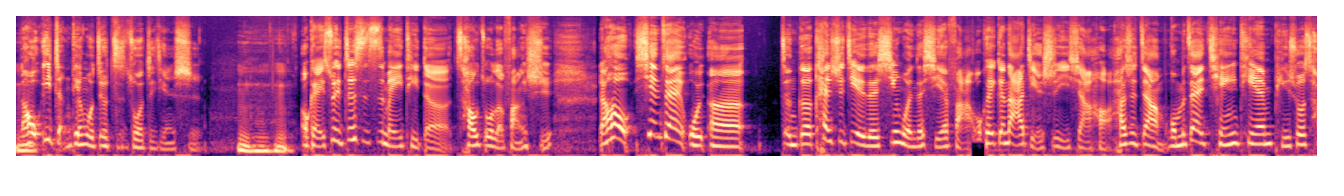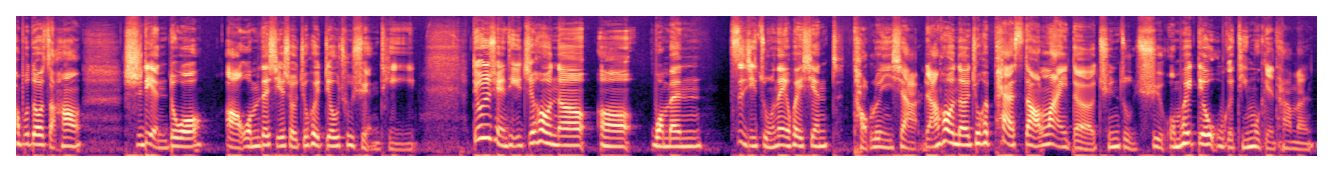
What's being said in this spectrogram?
然后一整天我就只做这件事。嗯嗯嗯。OK，所以这是自媒体的操作的方式。然后现在我呃，整个看世界的新闻的写法，我可以跟大家解释一下哈。它是这样，我们在前一天，比如说差不多早上十点多啊，我们的写手就会丢出选题，丢出选题之后呢，呃，我们。自己组内会先讨论一下，然后呢就会 pass 到 Line 的群组去，我们会丢五个题目给他们，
